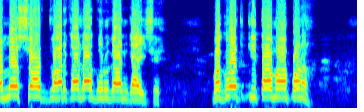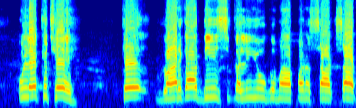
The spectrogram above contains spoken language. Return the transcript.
હંમેશા દ્વારકાના ગુણગાન ગાય છે. ભગવદ્ ગીતામાં પણ ઉલ્લેખ છે કે દ્વારકાધીશ કલિયુગમાં પણ સાક્ષાત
